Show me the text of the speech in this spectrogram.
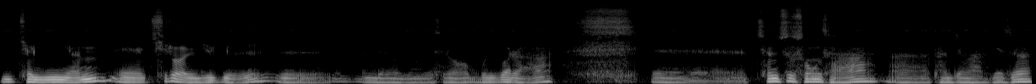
2002년 7월 6일 만드는 것으로 물보라 에, 천수송사 아, 단정학에서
